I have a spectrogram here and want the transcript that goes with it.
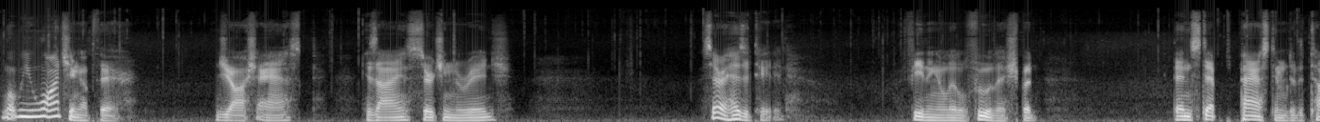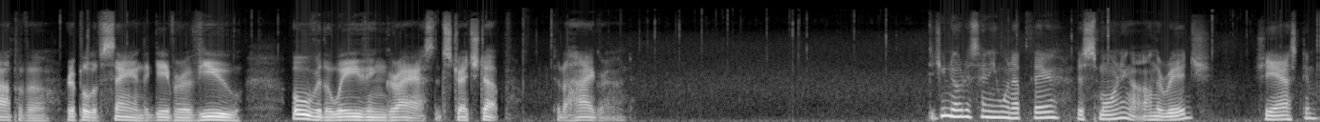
What were you watching up there? Josh asked, his eyes searching the ridge. Sarah hesitated, feeling a little foolish, but then stepped past him to the top of a ripple of sand that gave her a view over the waving grass that stretched up to the high ground. Did you notice anyone up there this morning on the ridge? she asked him.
